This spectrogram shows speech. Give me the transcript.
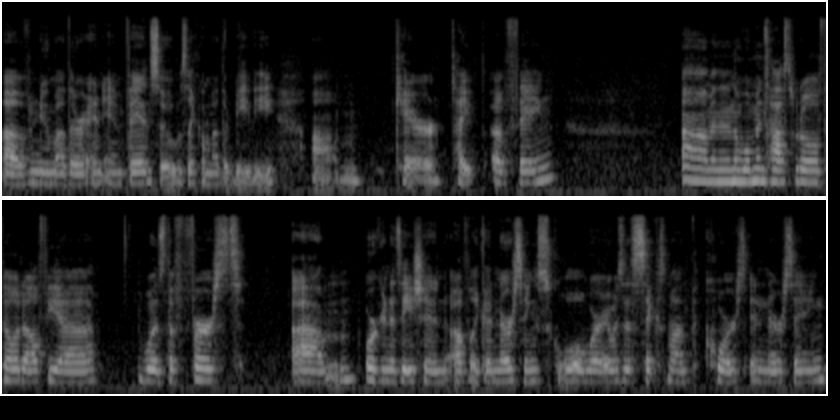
of new mother and infant, so it was like a mother baby um, care type of thing. Um, and then the Women's Hospital of Philadelphia was the first um, organization of like a nursing school where it was a six month course in nursing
